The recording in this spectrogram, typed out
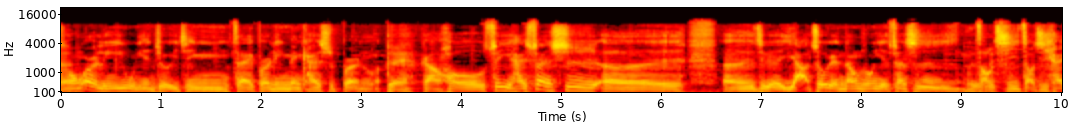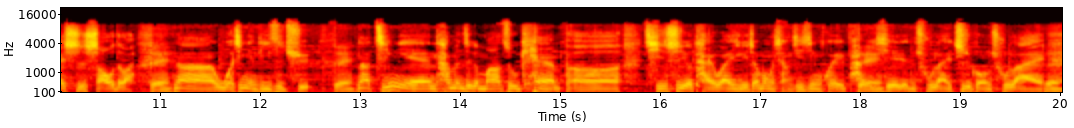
从二零一五年就已经在 Burning Man 开始 burn 了。对，然后所以还算是呃呃这个亚洲人当中也算是早期早期开始烧的吧。对，那我今年第一次去。对，那今年他们这个妈祖 Camp，呃，其实是由台湾一个叫梦想基金会派一些人出来，志工出来。对，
